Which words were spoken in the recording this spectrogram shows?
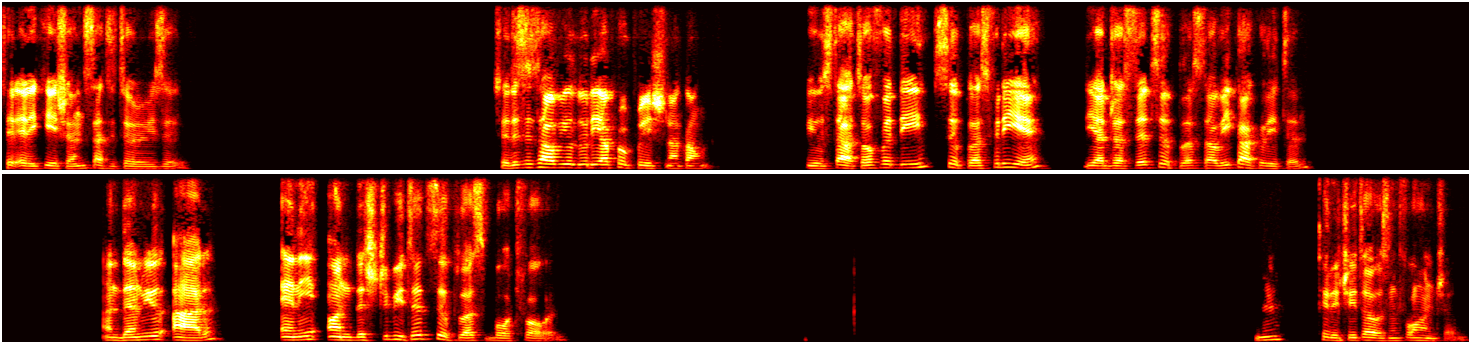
to Education Statutory Reserve. So this is how we'll do the appropriation account. We'll start off with the surplus for the year, the adjusted surplus that we calculated. And then we'll add any undistributed surplus brought forward. Hmm, 33,400.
